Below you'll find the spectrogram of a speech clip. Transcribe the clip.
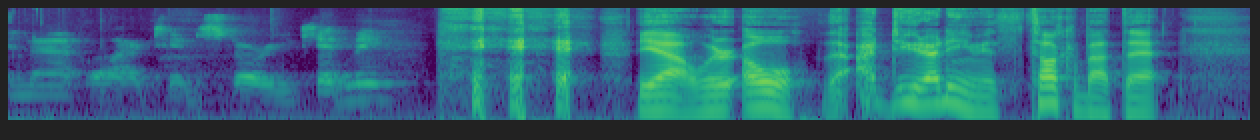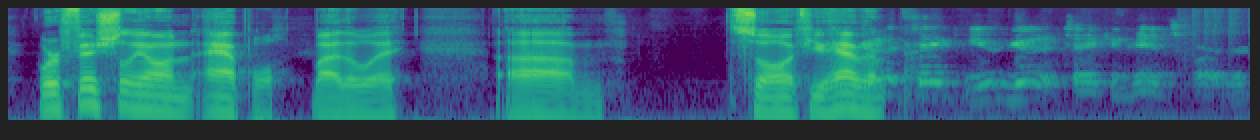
in that iTunes store. you kidding me? yeah, we're oh, I, dude, I didn't even talk about that. We're officially on Apple, by the way. Um, so if you You're haven't, good, take, you're good at taking hints, partner.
